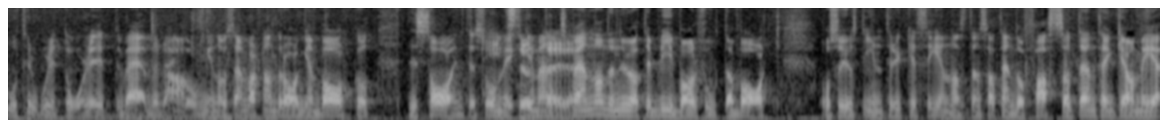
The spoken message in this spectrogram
Otroligt dåligt väder den Ja. gången och sen vart han dragen bakåt. Det sa inte så Nej, mycket, men spännande nu att det blir barfota bak. Och så just intrycket senast, den satt ändå fast. Så att den tänker jag med.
